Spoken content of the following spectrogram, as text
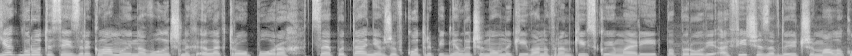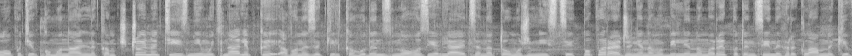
Як боротися із рекламою на вуличних електроопорах? Це питання вже вкотре підняли чиновники Івано-Франківської мерії. Паперові афіші завдають чимало клопотів комунальникам. Щойно ті знімуть наліпки, а вони за кілька годин знову з'являються на тому ж місці. Попередження на мобільні номери потенційних рекламників.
